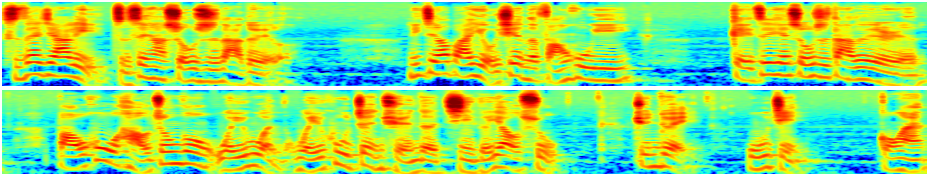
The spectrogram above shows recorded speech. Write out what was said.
死在家里只剩下收尸大队了。你只要把有限的防护衣给这些收尸大队的人，保护好中共维稳维护政权的几个要素：军队、武警。公安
